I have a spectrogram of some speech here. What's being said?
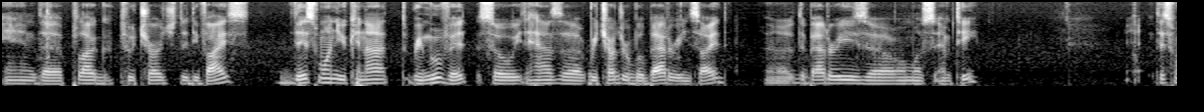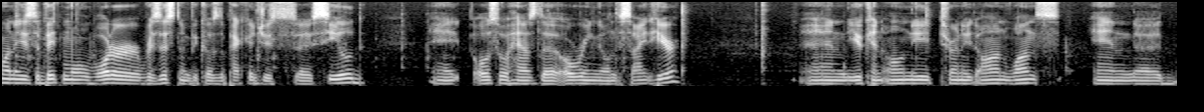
and the plug to charge the device. This one you cannot remove it, so it has a rechargeable battery inside. Uh, the batteries are almost empty. This one is a bit more water resistant because the package is uh, sealed. And it also has the o-ring on the side here. And you can only turn it on once and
